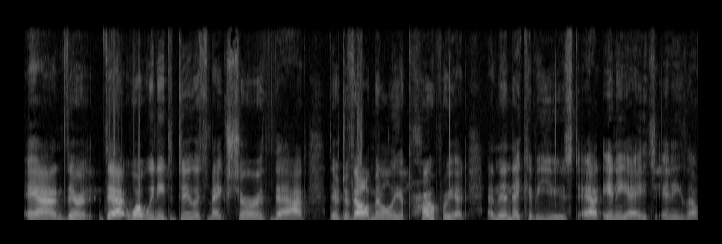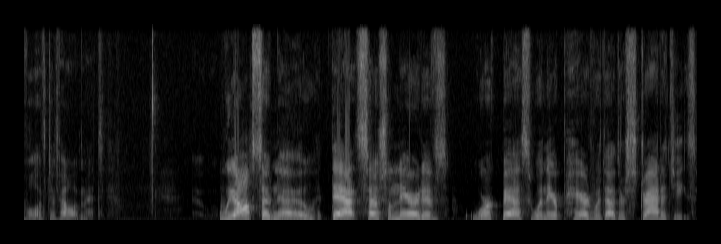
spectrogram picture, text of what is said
and that what we need to do is make sure that they're developmentally appropriate and then they can be used at any age any level of development. We also know that social narratives work best when they're paired with other strategies.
